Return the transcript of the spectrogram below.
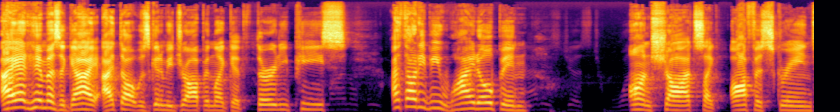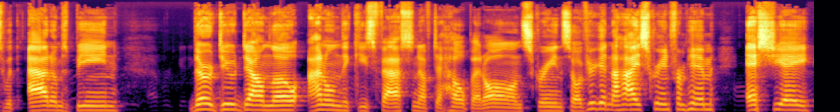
I had him as a guy I thought was going to be dropping like a 30 piece. I thought he'd be wide open on shots, like off of screens, with Adams being their dude down low. I don't think he's fast enough to help at all on screen. So if you're getting a high screen from him, SGA,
